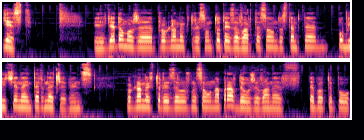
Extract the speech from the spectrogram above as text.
jest. Y, Wiadomo, że programy, które są tutaj zawarte, są dostępne publicznie na internecie, więc programy, które załóżmy są naprawdę używane w tego typu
